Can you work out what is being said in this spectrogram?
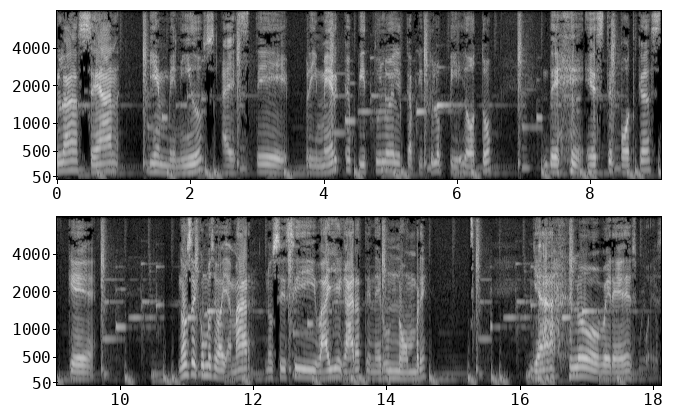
Hola, sean bienvenidos a este primer capítulo, el capítulo piloto de este podcast que no sé cómo se va a llamar, no sé si va a llegar a tener un nombre. Ya lo veré después.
